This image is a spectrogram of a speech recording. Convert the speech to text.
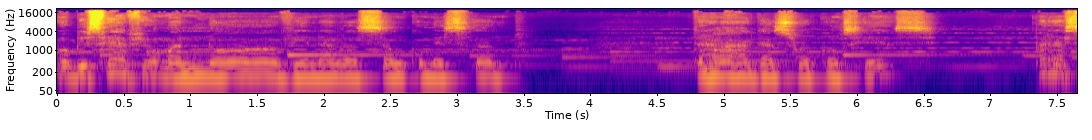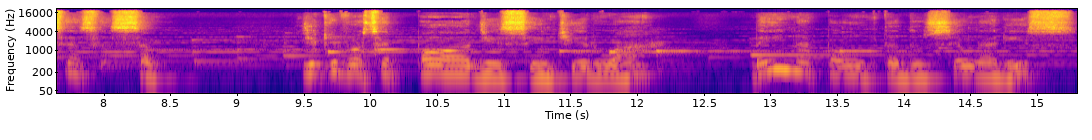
Observe uma nova inalação começando. Traga a sua consciência para a sensação de que você pode sentir o ar bem na ponta do seu nariz,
